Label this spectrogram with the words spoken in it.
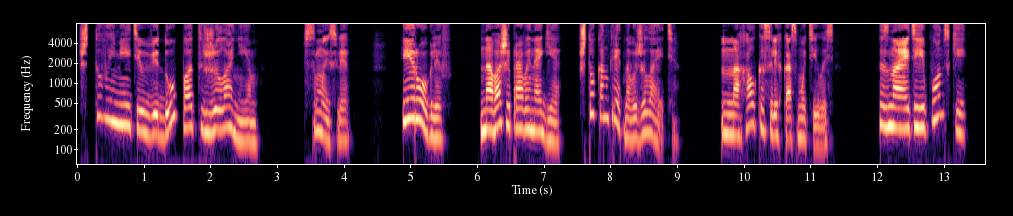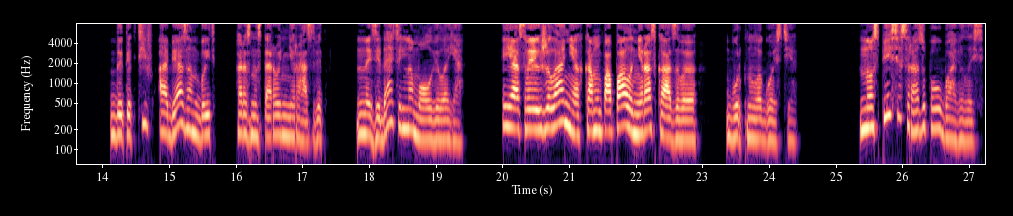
что вы имеете в виду под желанием? В смысле? Иероглиф. На вашей правой ноге. Что конкретно вы желаете? Нахалка слегка смутилась. Знаете японский? Детектив обязан быть разносторонне развит. Назидательно молвила я. «Я о своих желаниях, кому попало, не рассказываю», — буркнула гостья. Но спеси сразу поубавилась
